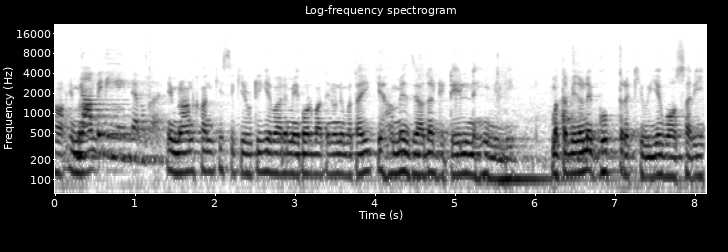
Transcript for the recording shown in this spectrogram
हाँ इमरान पे नहीं है इमरान खान की सिक्योरिटी के बारे में एक और बात इन्होंने बताई कि हमें ज़्यादा डिटेल नहीं मिली। मतलब इन्होंने गुप्त रखी हुई है बहुत सारी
